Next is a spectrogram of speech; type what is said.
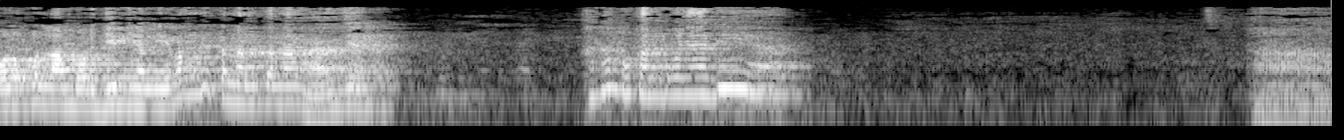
walaupun Lamborghini yang hilang dia tenang-tenang aja. Karena bukan punya dia. Nah.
